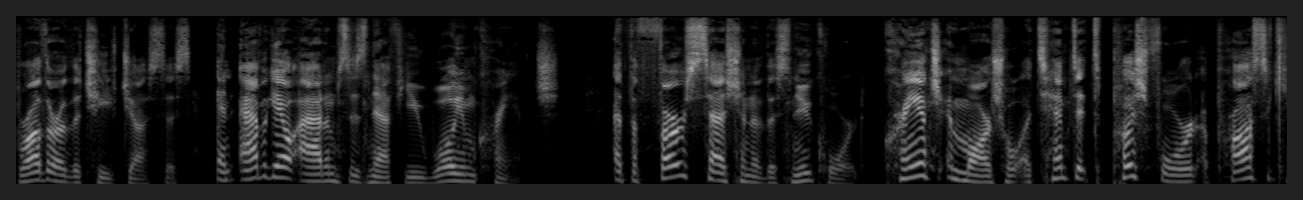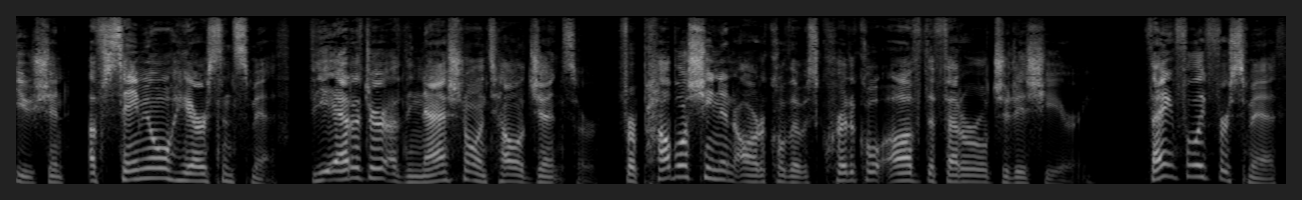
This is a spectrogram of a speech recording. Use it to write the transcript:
brother of the Chief Justice, and Abigail Adams's nephew, William Cranch. At the first session of this new court, Cranch and Marshall attempted to push forward a prosecution of Samuel Harrison Smith, the editor of the National Intelligencer, for publishing an article that was critical of the federal judiciary. Thankfully for Smith,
